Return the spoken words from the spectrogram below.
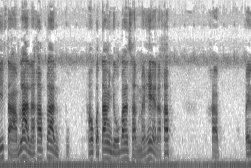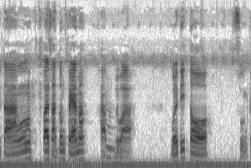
ติดตามร้านนะครับร้านเฮาก็ตั้งอยู่บ้านสันมะแห่นะครับ ครับ ไปทางบ้านสันต้นแฟนเนาะครับหรือว่า เบอร์ติดต่อ 0 9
